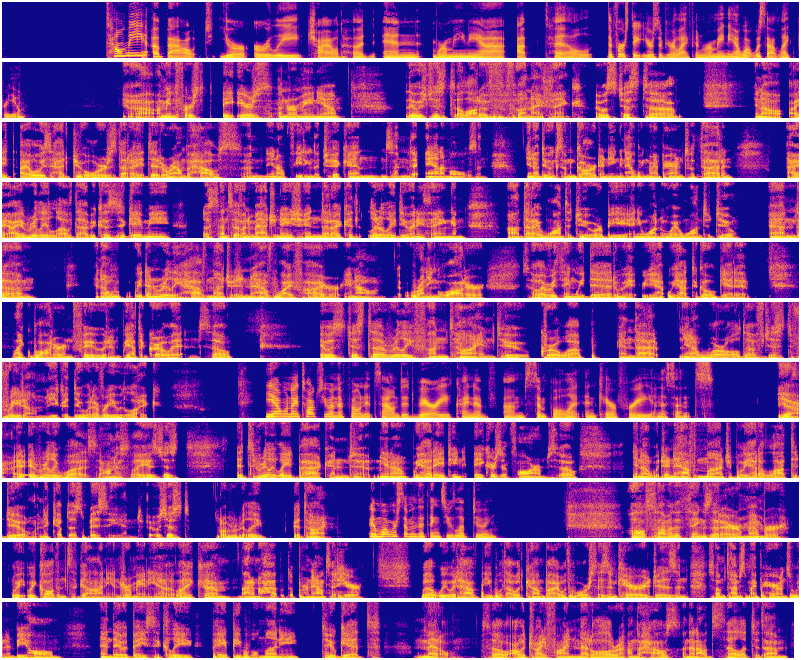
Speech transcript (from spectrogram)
Tell me about your early childhood in Romania up till the first eight years of your life in Romania. What was that like for you? Yeah, I mean, the first eight years in Romania, it was just a lot of fun, I think. It was just, uh, you know, I, I always had chores that I did around the house and, you know, feeding the chickens and the animals and, you know, doing some gardening and helping my parents with that. And I, I really loved that because it gave me a sense of an imagination that I could literally do anything and uh, that I wanted to or be anyone who I wanted to. And, um, you know, we didn't really have much. We didn't have Wi-Fi or, you know, running water. So everything we did, we, we, we had to go get it, like water and food, and we had to grow it. And so it was just a really fun time to grow up in that, you know, world of just freedom. You could do whatever you would like. Yeah, when I talked to you on the phone, it sounded very kind of um, simple and, and, carefree in a sense. Yeah, it, it, really was, honestly. It's just, it's really laid back. And, uh, you know, we had 18 acres of farm. So, you know, we didn't have much, but we had a lot to do and it kept us busy. And it was just a really good time. And what were some of the things you loved doing? Well, some of the things that I remember we, we call them Tzigani in Romania. Like, um, I don't know how to pronounce it here, but we would have people that would come by with horses and carriages. And sometimes my parents wouldn't be home and they would basically pay people money to get metal. So I would try to find metal all around the house and then I would sell it to them.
